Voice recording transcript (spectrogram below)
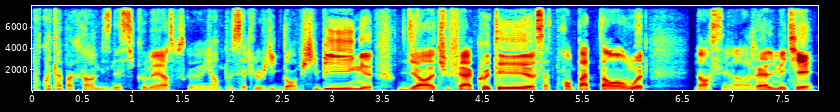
pourquoi t'as pas créé un business e-commerce? Parce qu'il y a un peu cette logique dropshipping, dire tu le fais à côté, ça te prend pas de temps ou autre. Non, c'est un réel métier.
